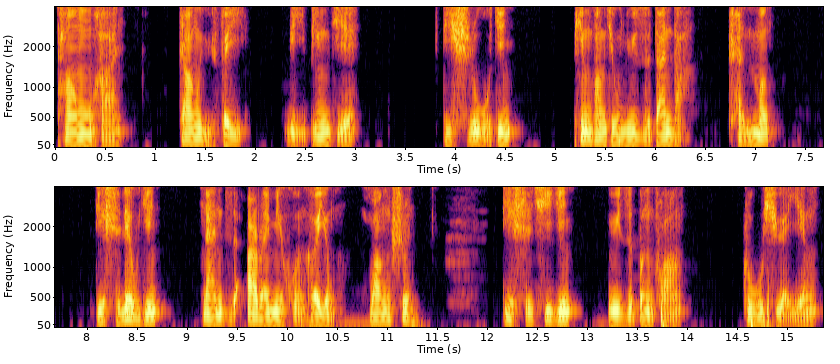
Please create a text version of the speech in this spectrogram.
汤慕涵、张雨霏、李冰洁，第十五金乒乓球女子单打陈梦，第十六金男子二百米混合泳汪顺，第十七金女子蹦床朱雪莹。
